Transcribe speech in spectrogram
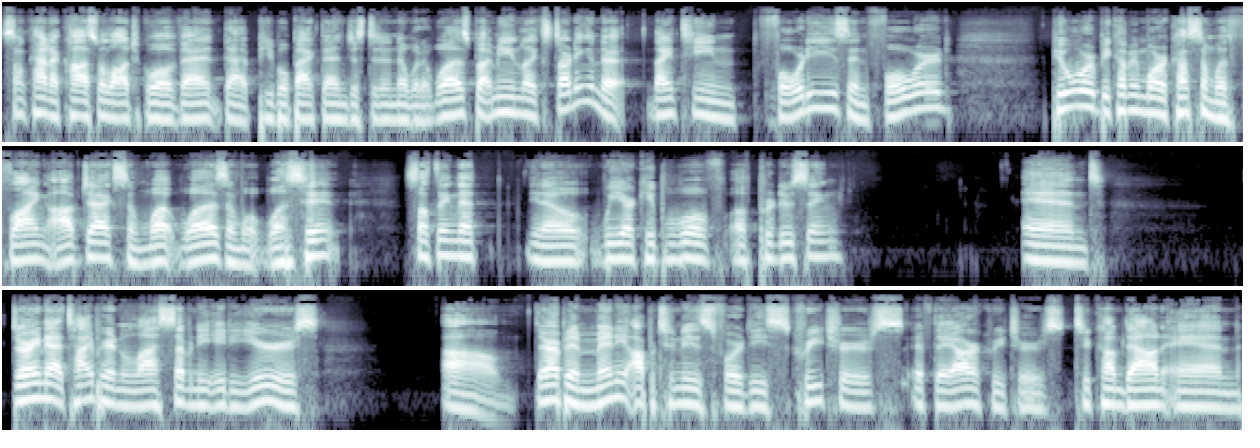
some kind of cosmological event that people back then just didn't know what it was. But I mean, like starting in the 1940s and forward, people were becoming more accustomed with flying objects and what was and what wasn't. Something that you know we are capable of, of producing. And during that time period in the last 70 80 years um, there have been many opportunities for these creatures if they are creatures to come down and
